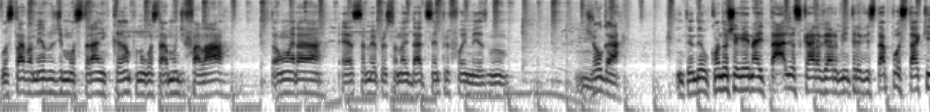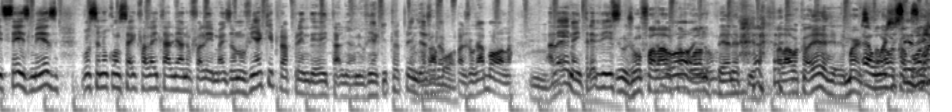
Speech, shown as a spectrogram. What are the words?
gostava mesmo de mostrar em campo, não gostava muito de falar. Então era essa minha personalidade sempre foi mesmo Hum. jogar. Entendeu? Quando eu cheguei na Itália, os caras vieram me entrevistar, tá aqui seis meses, você não consegue falar italiano. Eu falei, mas eu não vim aqui para aprender italiano, eu vim aqui para aprender a jogar jogar, bola. pra jogar bola. Falei na entrevista. E o João falava Tá com a bola eu- no pé, né, filho? Falava com a. É, Márcio, É, hoje com a bola.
